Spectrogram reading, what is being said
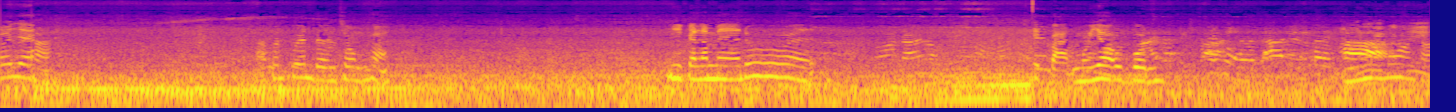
ยอะแยะค่ะพาเพื่อนๆเดินชมค่ะ มีกะละแมด้วยสิบบาทหมูยออุบลอันนี้มะม่วงค่ะ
